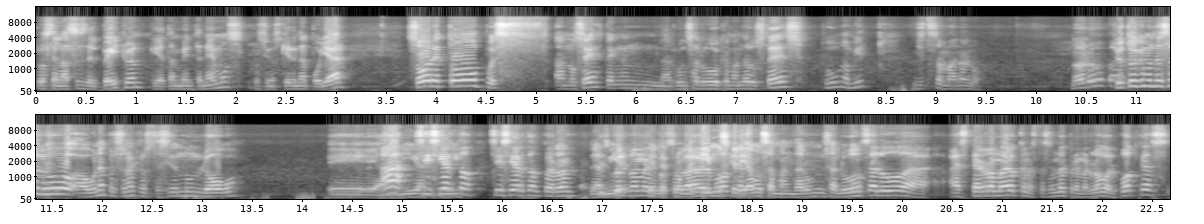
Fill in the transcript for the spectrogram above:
los enlaces del Patreon, que ya también tenemos, por si nos quieren apoyar. Sobre todo, pues, a no sé, tengan algún saludo que mandar ustedes. ¿Tú, Amir? Y esta semana no. No, no, Yo tuve que mandar saludo a una persona que nos está haciendo un logo. Eh, Ah, amiga sí, cierto, sí, cierto, perdón. de que le prometimos que le íbamos a mandar un saludo. Un saludo a, a Esther Romero que nos está haciendo el primer logo del podcast.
